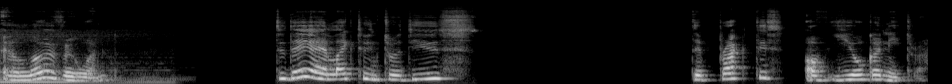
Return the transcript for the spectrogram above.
Hello, everyone. Today, I'd like to introduce the practice of Yoga Nidra.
